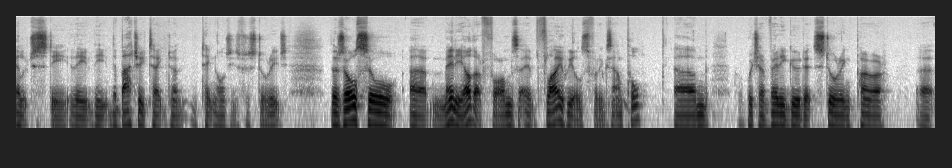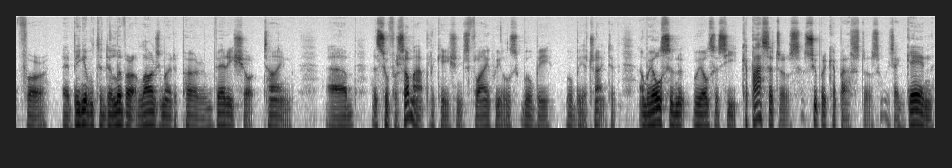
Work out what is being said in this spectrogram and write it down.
electricity, the, the, the battery type technologies for storage. There's also uh, many other forms, uh, flywheels, for example, um, which are very good at storing power uh, for uh, being able to deliver a large amount of power in very short time. Um, and so for some applications, flywheels will be, will be attractive. And we also, we also see capacitors, supercapacitors, which again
